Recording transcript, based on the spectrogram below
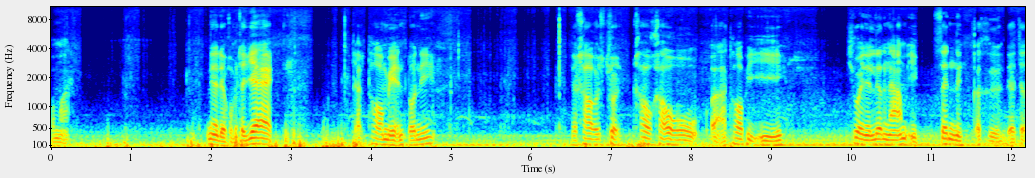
ประมาณเนี่ยเดี๋ยวผมจะแยกจากท่อเมนตัวนี้ จะเข้าช่วยเข้าเข้าอ่าท่อ PE ช่วยในเรื่องน้ำอีกเส้นหนึ่งก็คือ เดี๋ยวจะ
